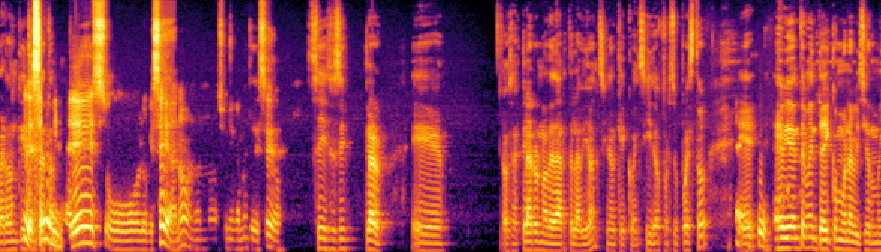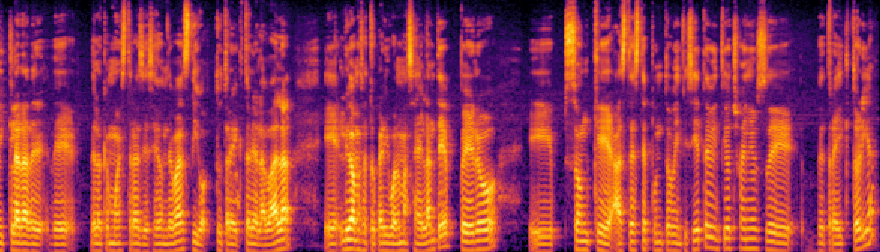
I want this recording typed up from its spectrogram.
perdón que... Deseo, interés o lo que sea, ¿no? ¿no? es únicamente deseo. Sí, sí, sí, claro. o sea, claro, no de darte el avión, sino que coincido, por supuesto. evidentemente hay como una visión muy clara de, de, de, lo que muestras y hacia dónde vas. Digo, tu trayectoria la bala. Eh, lo íbamos a tocar igual más adelante, pero eh, son que hasta este punto 27, 28 años de, trayectoria.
